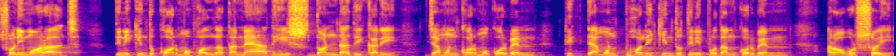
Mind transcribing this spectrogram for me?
শনি মহারাজ, তিনি কিন্তু কর্মফলদাতা, ন্যায়াধীশ, দণ্ডাধিকারী যেমন কর্ম করবেন, ঠিক তেমন ফলই কিন্তু তিনি প্রদান করবেন। আর অবশ্যই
